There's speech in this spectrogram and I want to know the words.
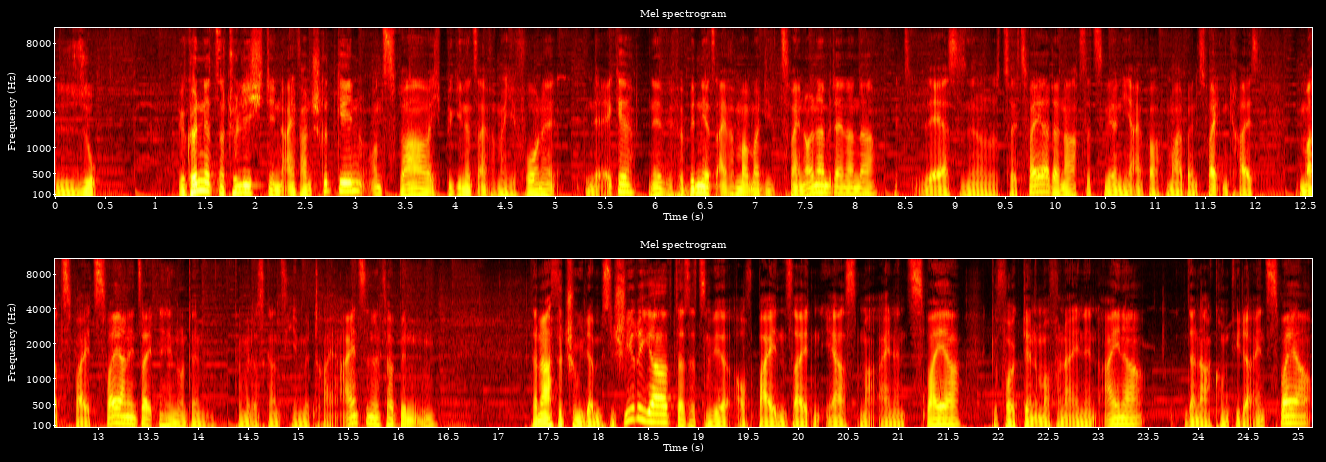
So. Wir können jetzt natürlich den einfachen Schritt gehen und zwar, ich beginne jetzt einfach mal hier vorne in der Ecke. Ne, wir verbinden jetzt einfach mal die zwei Neuner miteinander. Jetzt, der erste sind nur zwei Zweier. Danach setzen wir dann hier einfach mal beim zweiten Kreis immer zwei Zweier an den Seiten hin und dann können wir das Ganze hier mit drei Einzelnen verbinden. Danach wird schon wieder ein bisschen schwieriger. Da setzen wir auf beiden Seiten erstmal einen Zweier, gefolgt dann immer von einem Einer. Danach kommt wieder ein Zweier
